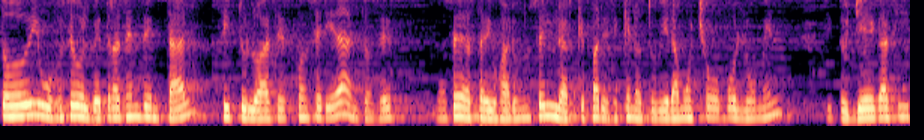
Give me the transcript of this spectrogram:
todo dibujo se vuelve trascendental si tú lo haces con seriedad. Entonces, no sé, hasta dibujar un celular que parece que no tuviera mucho volumen, si tú llegas y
